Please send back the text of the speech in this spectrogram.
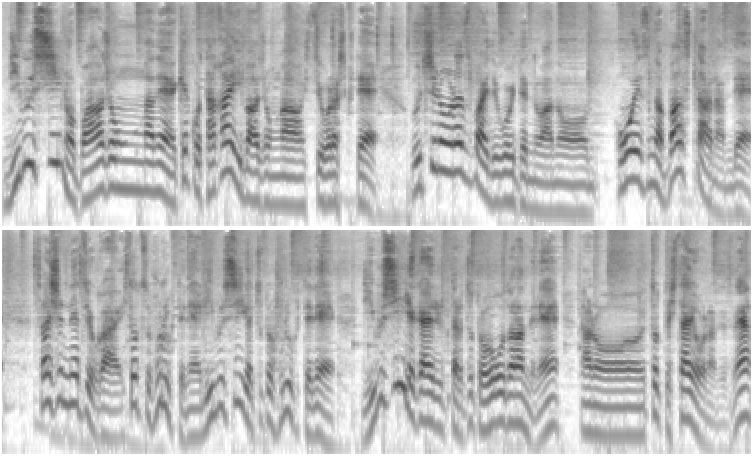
リブ C のバージョンがね、結構高いバージョンが必要らしくて、うちのラズパイで動いてるのは、あの、OS が Buster なんで、最新のやつより一つ古くてね、リブ C がちょっと古くてね、リブ C 入れ替えるったらちょっと大事なんでね、あのー、ちょっとしたようなんですね。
